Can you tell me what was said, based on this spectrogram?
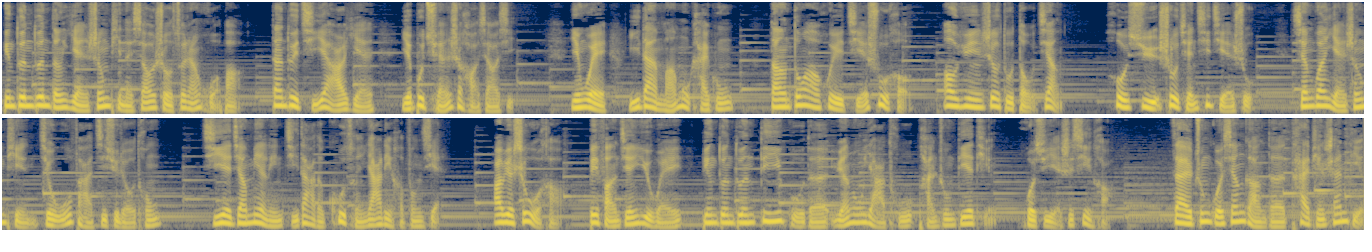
冰墩墩等衍生品的销售虽然火爆，但对企业而言也不全是好消息。因为一旦盲目开工，当冬奥会结束后，奥运热度陡降，后续授权期结束，相关衍生品就无法继续流通，企业将面临极大的库存压力和风险。二月十五号。被坊间誉为冰墩墩第一股的元龙雅图盘中跌停，或许也是信号。在中国香港的太平山顶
